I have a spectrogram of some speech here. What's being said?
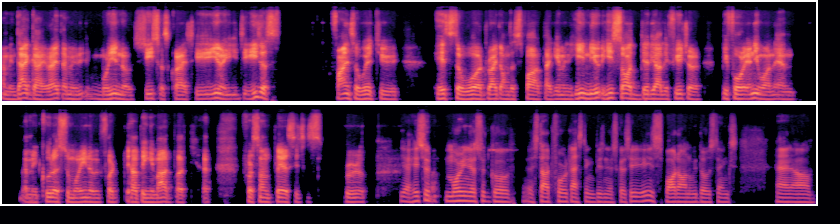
I mean that guy, right? I mean Mourinho, Jesus Christ, he you know he, he just finds a way to hits the word right on the spot. Like I mean, he knew he saw Dele Alli future before anyone, and I mean kudos to Mourinho for helping him out. But yeah, for some players, it's just brutal. Yeah, he should. Mourinho should go uh, start forecasting business because he, he's spot on with those things, and um,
